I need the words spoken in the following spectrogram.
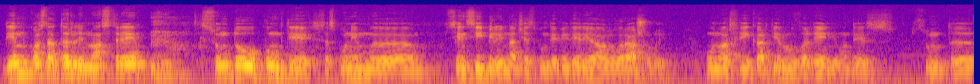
Din constatările noastre sunt două puncte, să spunem, uh, sensibile în acest punct de vedere al orașului. Unul ar fi cartierul Văleni, unde sunt uh,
